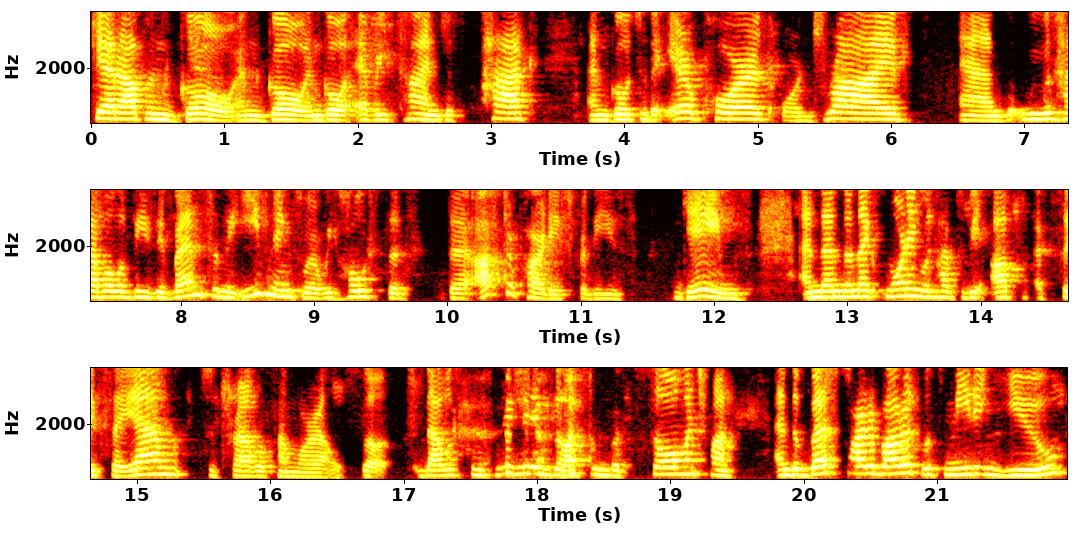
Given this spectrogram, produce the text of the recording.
get up and go and go and go every time. Just pack and go to the airport or drive. And we would have all of these events in the evenings where we hosted the after parties for these games. And then the next morning we'd have to be up at 6 a.m. to travel somewhere else. So that was completely exhausting, but so much fun. And the best part about it was meeting you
